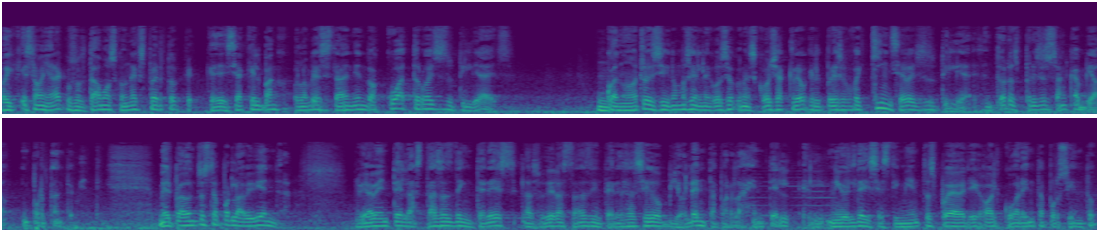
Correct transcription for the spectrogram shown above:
Hoy, esta mañana consultábamos con un experto que, que decía que el Banco de Colombia se está vendiendo a cuatro veces utilidades. Cuando nosotros hicimos el negocio con Scotia, creo que el precio fue 15 veces utilidades. Entonces los precios han cambiado importantemente. Me pregunto usted por la vivienda. Obviamente las tasas de interés, la subida de las tasas de interés ha sido violenta para la gente. El, el nivel de desestimientos puede haber llegado al 40%.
